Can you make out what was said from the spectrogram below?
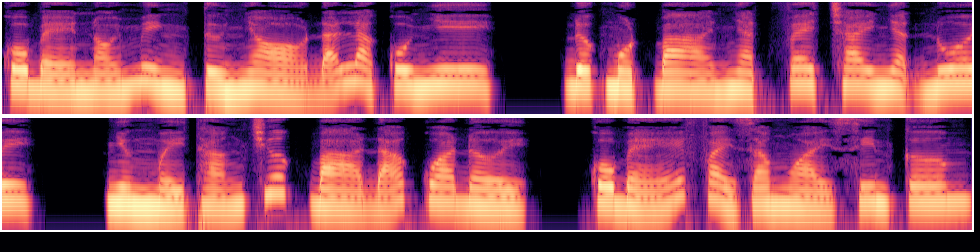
Cô bé nói mình từ nhỏ đã là cô nhi, được một bà nhặt ve chai nhận nuôi, nhưng mấy tháng trước bà đã qua đời, cô bé phải ra ngoài xin cơm.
